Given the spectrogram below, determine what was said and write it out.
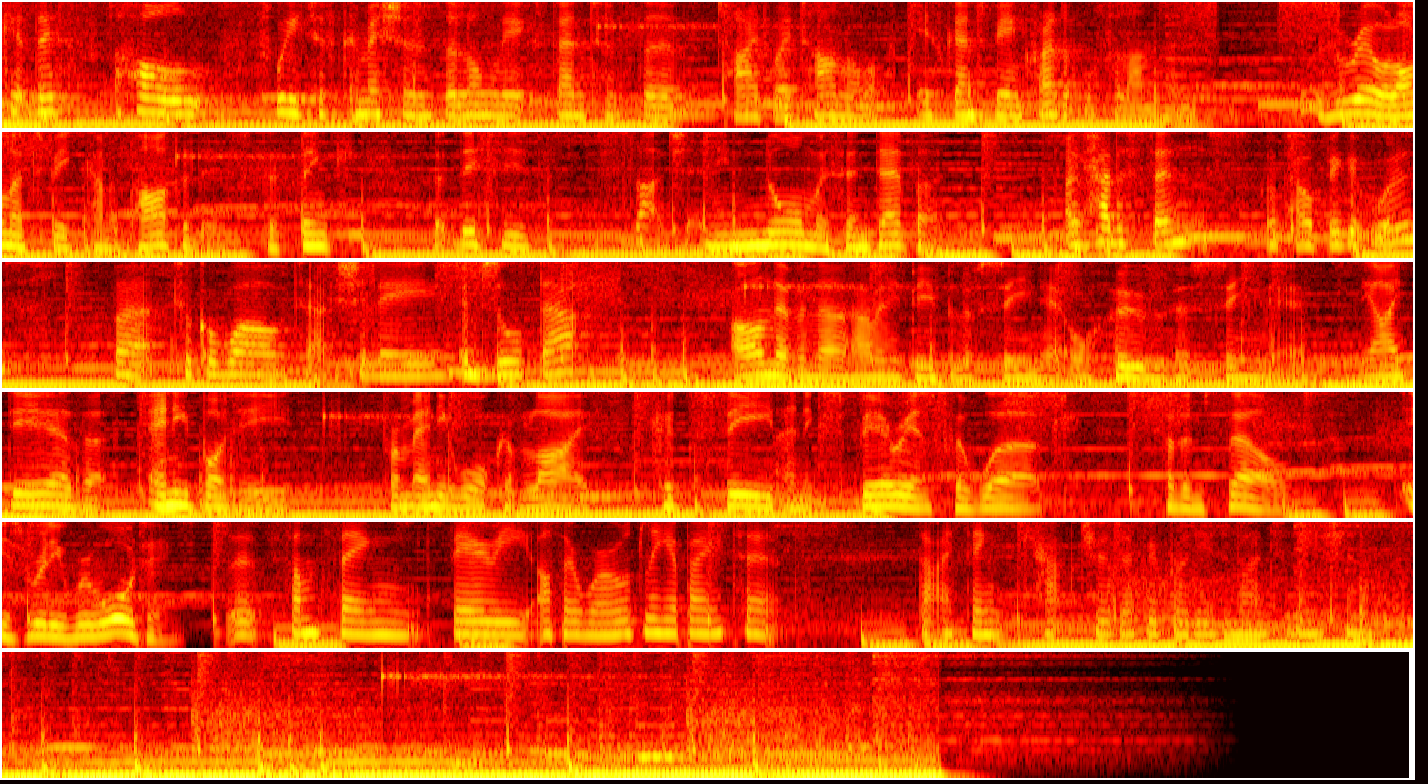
this whole suite of commissions along the extent of the Tideway Tunnel is going to be incredible for London. It was a real honour to be kind of part of this, to think that this is such an enormous endeavour. I had a sense of how big it was, but it took a while to actually absorb that. I'll never know how many people have seen it or who has seen it. The idea that anybody from any walk of life could see and experience the work for themselves is really rewarding. It's something very otherworldly about it that I think captures everybody's imagination.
